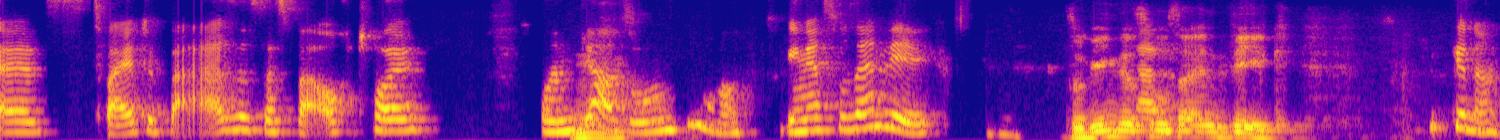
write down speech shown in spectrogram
als zweite Basis. Das war auch toll. Und ja, ja so, genau, so ging das so seinen Weg. So ging das ja. so seinen Weg. Genau.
